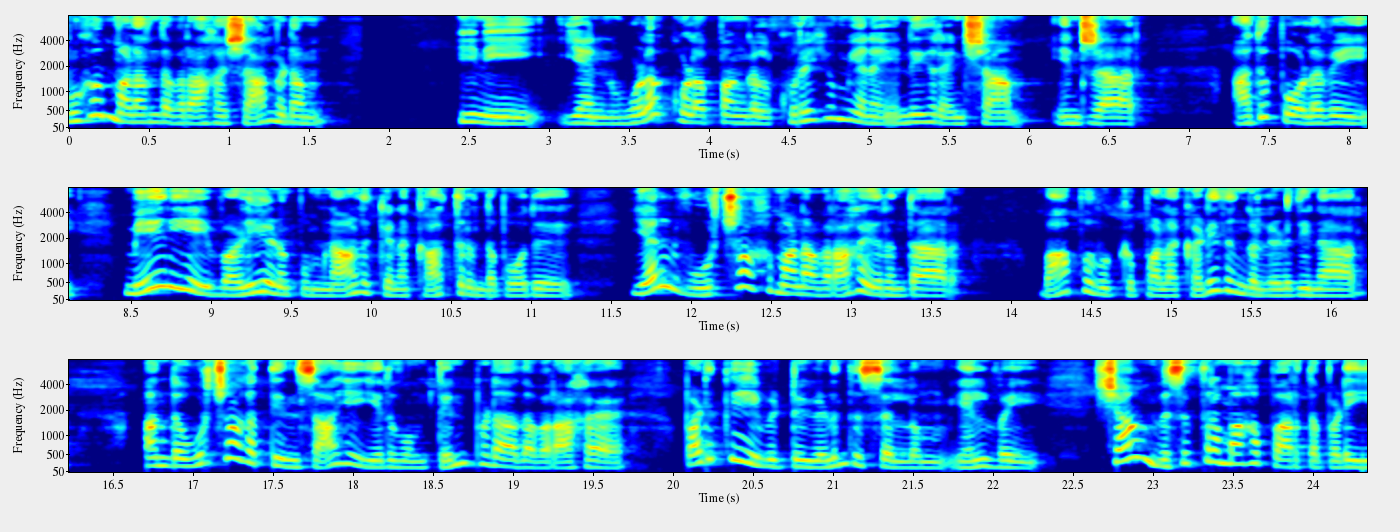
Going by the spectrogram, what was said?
முகம் மலர்ந்தவராக ஷாமிடம் இனி என் உளக்குழப்பங்கள் குறையும் என எண்ணுகிறேன் ஷாம் என்றார். அதுபோலவே மேரியை வழி அனுப்பும் நாளுக்கென காத்திருந்தபோது எல் உற்சாகமானவராக இருந்தார். பாப்புவுக்கு பல கடிதங்கள் எழுதினார். அந்த உற்சாகத்தின் சாயை எதுவும் தென்படாதவராக படுக்கையை விட்டு எழுந்து செல்லும் எல்வை ஷாம் விசித்திரமாக பார்த்தபடி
